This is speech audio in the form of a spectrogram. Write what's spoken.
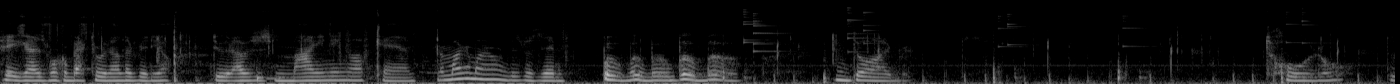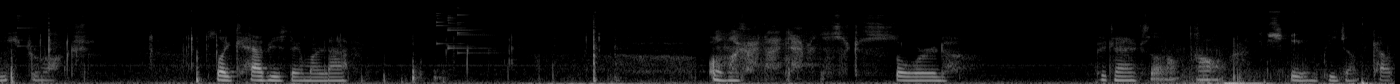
Hey guys, welcome back to another video. Dude, I was just mining off cam. I'm minding my own business and boom, boom, boom, boom, boom. Diamonds. Total destruction. It's like happiest day of my life. Oh my god, nine diamonds is like a sword. Pickaxe, I don't know. Just eating pizza on the couch.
